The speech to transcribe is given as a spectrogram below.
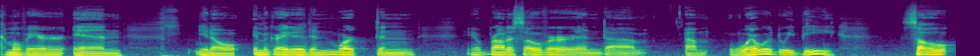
come over here and you know immigrated and worked and you know brought us over and um, um, where would we be? So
